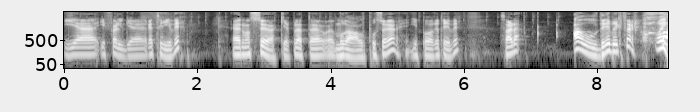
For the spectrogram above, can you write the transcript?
i, eh, ifølge Retriever, eh, når man søker på dette eh, moralposør på Retriever, så er det aldri brukt før. Oi!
